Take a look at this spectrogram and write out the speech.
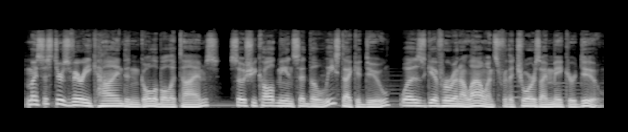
My sister's very kind and gullible at times, so she called me and said the least I could do was give her an allowance for the chores I make her do.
